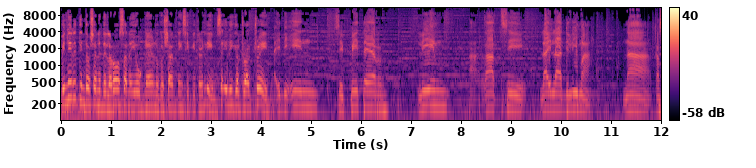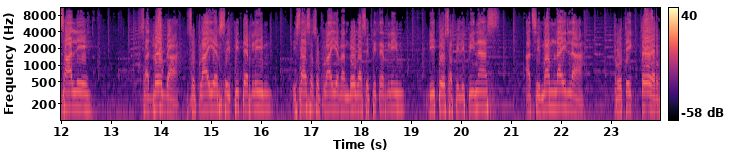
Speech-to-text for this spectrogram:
Pinilit din daw siya ni De La Rosa na iugnay ang negosyanteng si Peter Lim sa illegal drug trade. idiin si Peter Lim ah, at si Laila de Lima na kasali sa droga. Supplier si Peter Lim, isa sa supplier ng droga si Peter Lim dito sa Pilipinas at si Ma'am Laila, protector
